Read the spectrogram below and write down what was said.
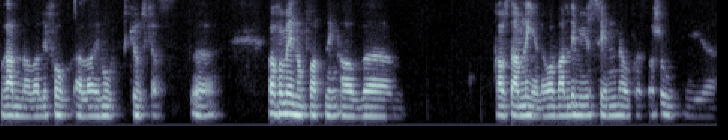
brenner veldig for eller imot kunstgress. Eh, I hvert fall min oppfatning av eh, av stemningen. Det var veldig mye sinne og prestasjon i, eh,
